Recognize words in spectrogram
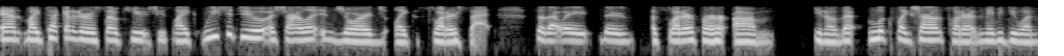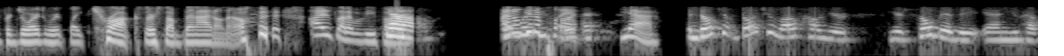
and my tech editor is so cute. She's like, we should do a Charlotte and George like sweater set, so that way there's a sweater for um. You know that looks like Charlotte sweater, and maybe do one for George where it's like trucks or something. I don't know. I just thought it would be fun. Yeah. I don't get to play. fun. Yeah. And don't you don't you love how you're you're so busy and you have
